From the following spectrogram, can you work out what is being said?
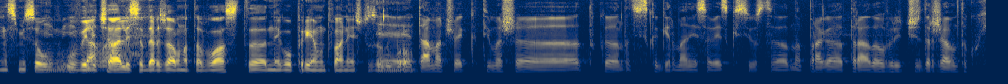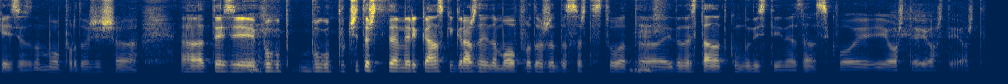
В смисъл, Еми, увеличава да, ли се държавната власт, не го приемам това нещо за добро. Е, да, ма човек, като имаш а, тук нацистска Германия и Съветски съюз на прага, трябва да увеличиш държавната кохезия, за да мога да продължиш а, а, тези бого, богопочитащите американски граждани да могат да продължат да съществуват а, и да не станат комунисти и не знам си какво и още, и още, и още.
